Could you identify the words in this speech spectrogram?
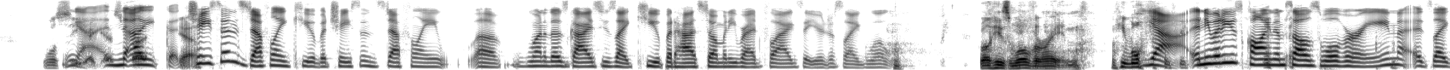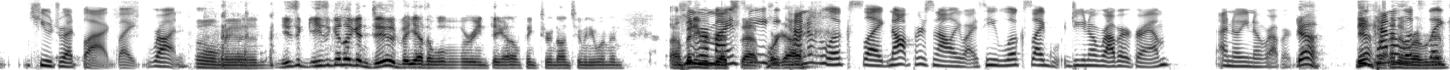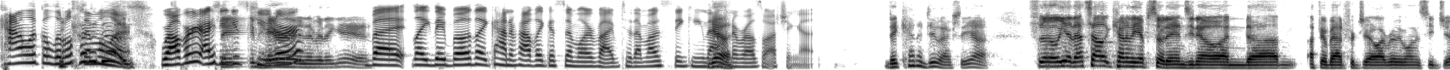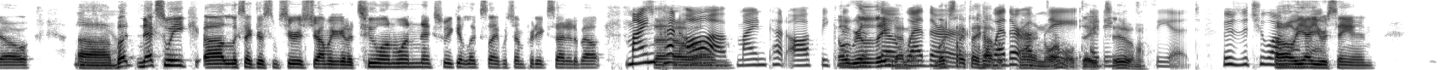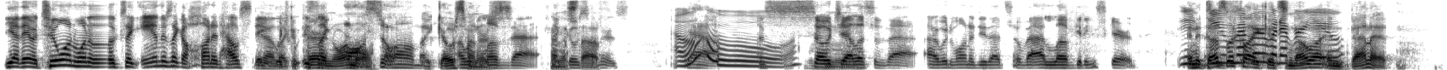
we'll see. yeah, I guess. n- but, like yeah. Chasen's definitely cute, but Chasen's definitely uh, one of those guys who's like cute but has so many red flags that you're just like, whoa. Well, he's Wolverine. he will. yeah, anybody who's calling themselves Wolverine, it's like huge red flag. Like run. Oh man, he's a he's a good looking dude, but yeah, the Wolverine thing I don't think turned on too many women. Uh, but he he reminds that me. poor He guy. kind of looks like not personality wise. He looks like. Do you know Robert Graham? I know you know Robert. Graham. Yeah, Graham. He yeah, kind of know looks Robert like kind of look a little similar. does. Robert, I think is Same hair and cuter, everything. Yeah, yeah. but like they both like kind of have like a similar vibe to them. I was thinking that Yeah. whenever I was watching it. They kind of do actually, yeah. So yeah, that's how kind of the episode ends, you know. And um, I feel bad for Joe. I really want to see Joe. Uh, but next week, uh, looks like there's some serious drama. We got a two on one next week. It looks like, which I'm pretty excited about. mine cut so, um, off. Mine cut off because really? of the it weather. looks like they the have a weather paranormal update. day, I didn't get too. to see it. Who's the two on? Oh one yeah, you were saying. Yeah, they have a two on one. It looks like, and there's like a haunted house date, Yeah, which like a is like awesome. like ghost I would hunters love that. kinda like ghost stuff. hunters. Oh. I'm so Mhm. jealous of that. I would want to do that so bad. I love getting scared. And it Do does look like it's Noah you- and Bennett.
